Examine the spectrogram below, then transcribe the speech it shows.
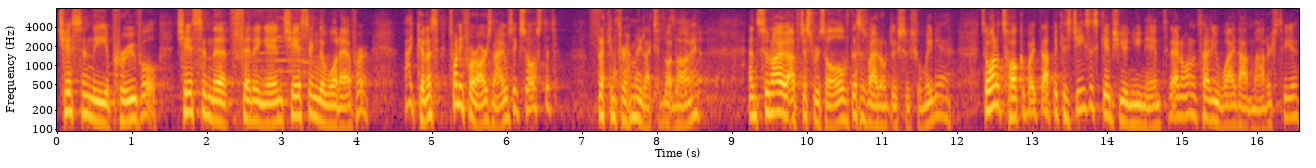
chasing the approval, chasing the fitting in, chasing the whatever. My goodness, 24 hours and I was exhausted, flicking through how many likes I've got now. And so now I've just resolved this is why I don't do social media. So I want to talk about that because Jesus gives you a new name today, and I want to tell you why that matters to you. I'm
